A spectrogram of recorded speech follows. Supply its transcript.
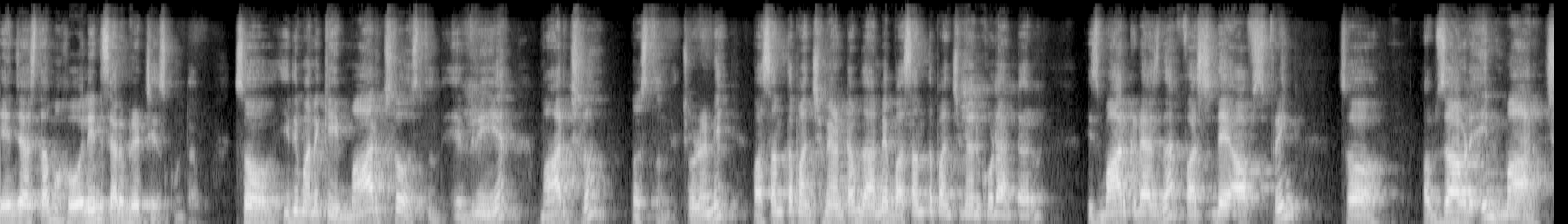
ఏం చేస్తాము? హోలీని సెలబ్రేట్ చేసుకుంటాము. సో ఇది మనకి మార్చ్లో వస్తుంది. ఎవ్రీ ఇయర్ మార్చ్లో వస్తుంది. చూడండి. వసంత పంచమి అంటాం. దాన్నే బసంత పంచమి అని కూడా అంటారు. Is marked as the first day of spring so observed in March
